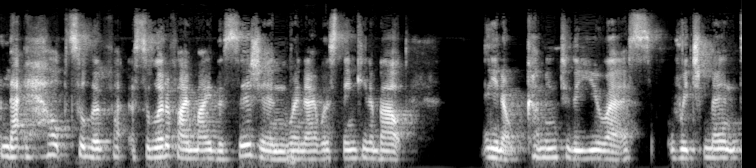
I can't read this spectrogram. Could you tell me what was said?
that helped solidify, solidify my decision when I was thinking about, you know, coming to the US, which meant,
